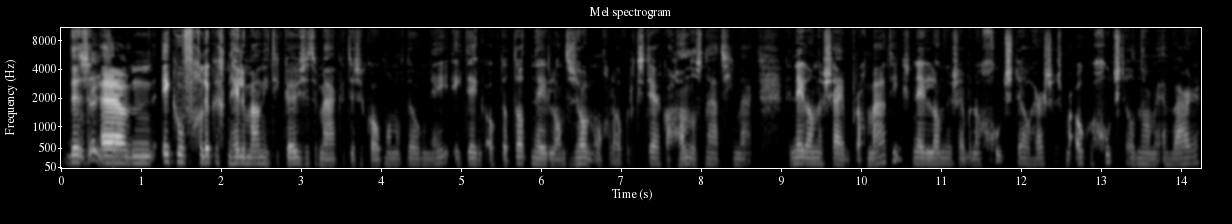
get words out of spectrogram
Dus um, ik hoef gelukkig helemaal niet die keuze te maken tussen koopman of dominee. Ik denk ook dat dat Nederland zo'n ongelooflijk sterke handelsnatie maakt. De Nederlanders zijn pragmatisch. Nederlanders hebben een goed stel hersens, maar ook een goed stel normen en waarden.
